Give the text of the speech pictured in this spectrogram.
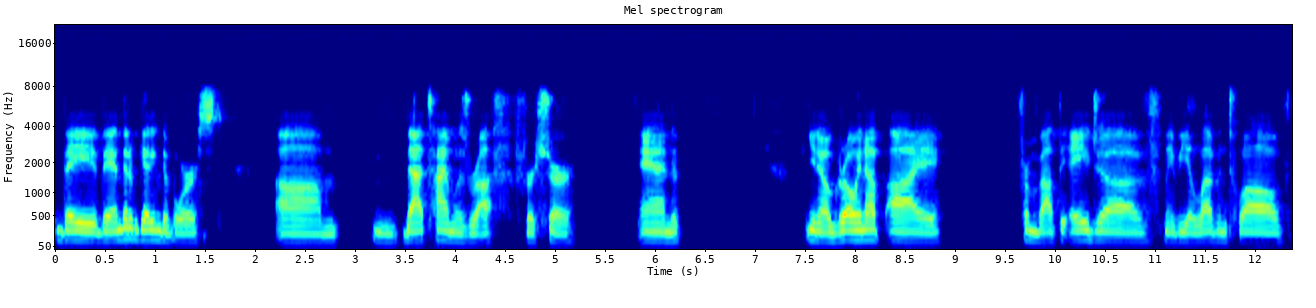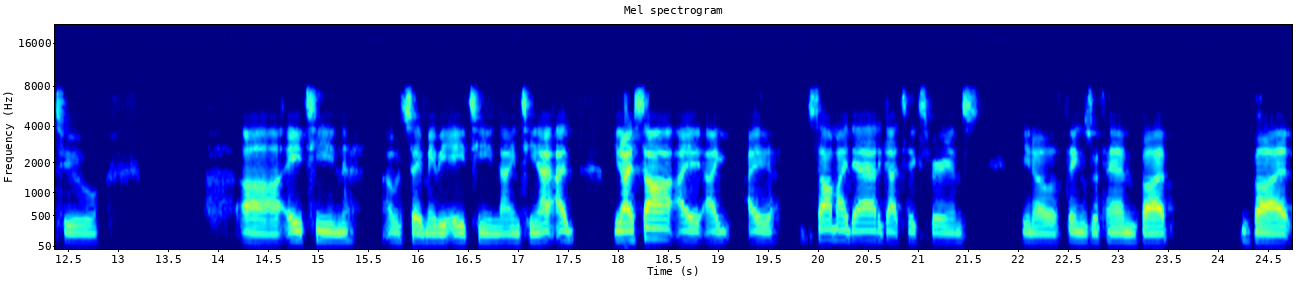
they they ended up getting divorced. Um, that time was rough for sure, and you know, growing up, I from about the age of maybe 11, 12 to uh, 18, I would say maybe 18, 19. I, I you know, I saw I, I I saw my dad, got to experience, you know, things with him, but but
